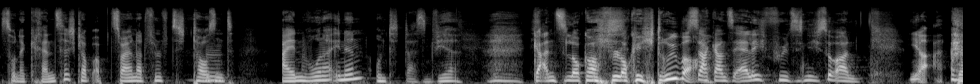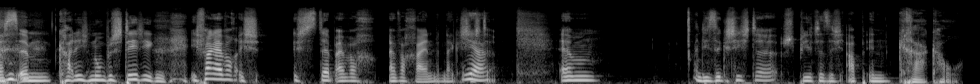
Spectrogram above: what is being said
so eine Grenze, ich glaube ab 250.000 EinwohnerInnen und da sind wir ganz locker flockig drüber. Ich sag ganz ehrlich, fühlt sich nicht so an. Ja, das ähm, kann ich nur bestätigen. Ich fange einfach, ich, ich step einfach, einfach rein mit einer Geschichte. Ja. Ähm, diese Geschichte spielte sich ab in Krakau.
